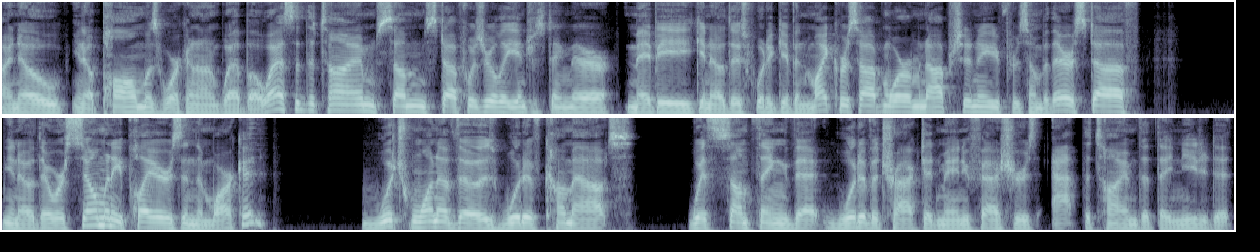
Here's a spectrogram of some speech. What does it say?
I know, you know, Palm was working on webOS at the time. Some stuff was really interesting there. Maybe, you know, this would have given Microsoft more of an opportunity for some of their stuff. You know, there were so many players in the market. Which one of those would have come out with something that would have attracted manufacturers at the time that they needed it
